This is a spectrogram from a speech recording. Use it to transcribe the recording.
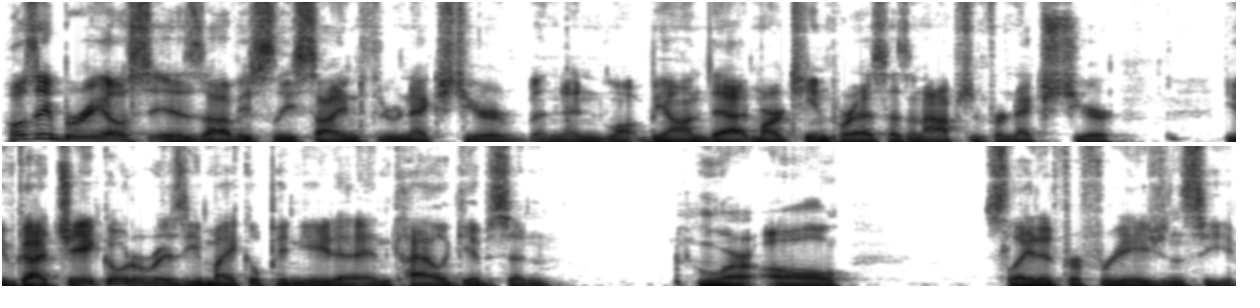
Jose Berrios is obviously signed through next year, and, and beyond that, Martin Perez has an option for next year. You've got Jake Odorizzi, Michael Pineda, and Kyle Gibson, who are all slated for free agency.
